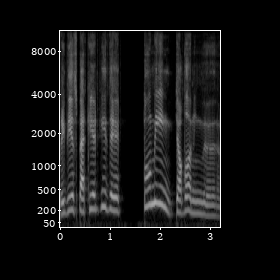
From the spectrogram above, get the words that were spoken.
previous patriarchy that তুমি যখন আহ,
